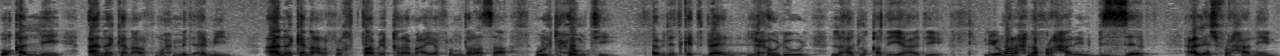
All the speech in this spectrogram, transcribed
وقال لي أنا كنعرف محمد أمين. أنا كنعرف الخطابي قرا معايا في المدرسة ولد حومتي. بدات كتبان الحلول لهذه القضية هذه اليوم راحنا فرحانين بزاف. علاش فرحانين؟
